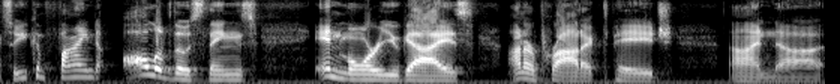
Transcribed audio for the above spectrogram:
So you can find all of those things and more, you guys, on our product page on uh,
